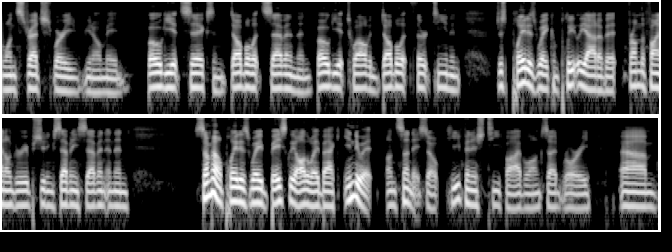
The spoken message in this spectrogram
one stretch where he, you know, made bogey at six and double at seven, and then bogey at 12 and double at 13. And just played his way completely out of it from the final group, shooting 77, and then somehow played his way basically all the way back into it on Sunday. So he finished T5 alongside Rory. Um,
